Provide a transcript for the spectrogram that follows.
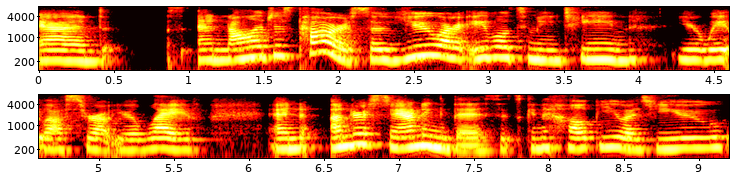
and and knowledge is power. So you are able to maintain your weight loss throughout your life. And understanding this, it's going to help you as you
